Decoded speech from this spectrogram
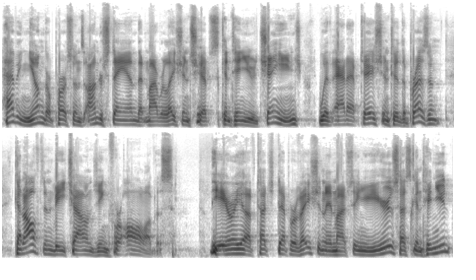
having younger persons understand that my relationships continue to change with adaptation to the present can often be challenging for all of us. The area of touch deprivation in my senior years has continued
